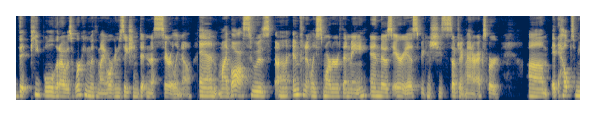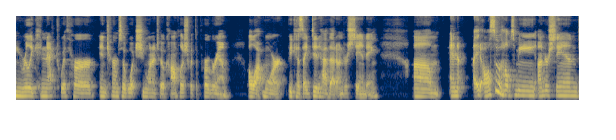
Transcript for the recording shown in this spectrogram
that people that I was working with in my organization didn't necessarily know. And my boss, who is uh, infinitely smarter than me in those areas because she's subject matter expert, um, it helped me really connect with her in terms of what she wanted to accomplish with the program a lot more because I did have that understanding. Um, and it also helped me understand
